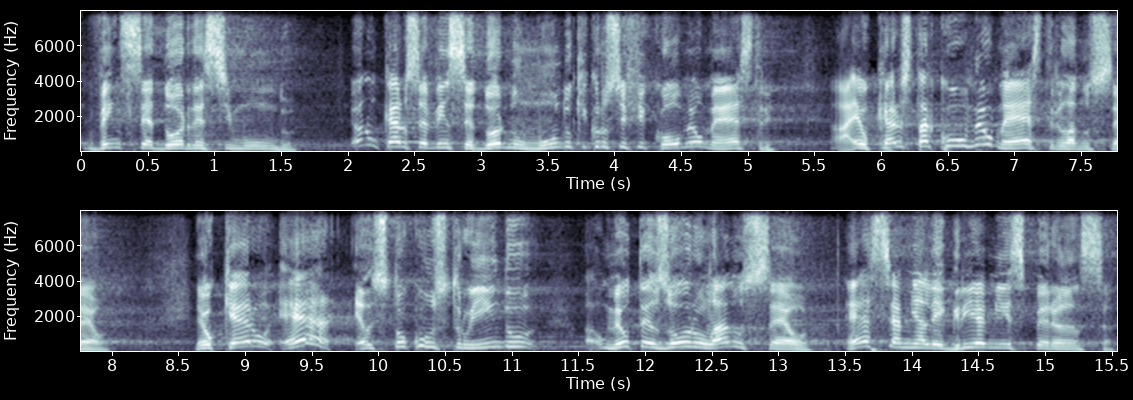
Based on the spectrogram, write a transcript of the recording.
vencedor nesse mundo. Eu não quero ser vencedor num mundo que crucificou o meu mestre. Ah, eu quero estar com o meu mestre lá no céu. Eu quero, é, eu estou construindo o meu tesouro lá no céu. Essa é a minha alegria, a minha esperança.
